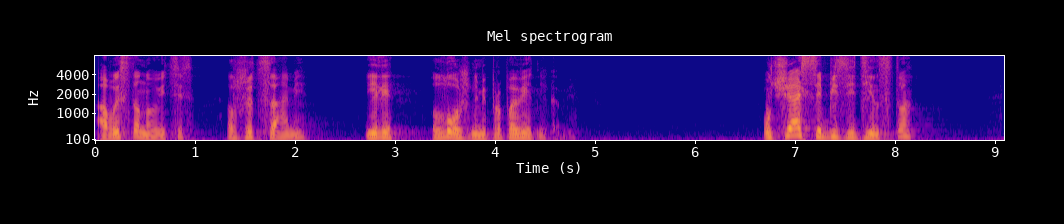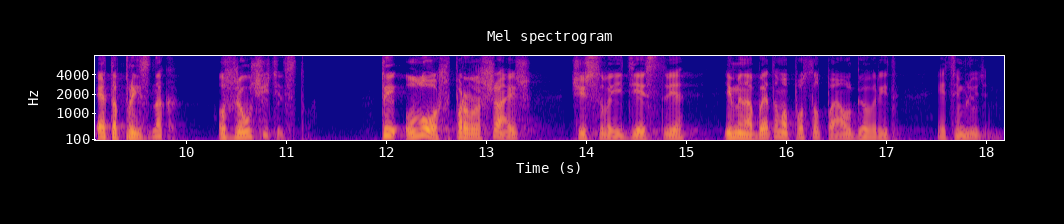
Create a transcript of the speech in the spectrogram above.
а вы становитесь лжецами или ложными проповедниками. Участие без единства – это признак лжеучительства. Ты ложь провозглашаешь через свои действия Именно об этом апостол Павел говорит этим людям.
